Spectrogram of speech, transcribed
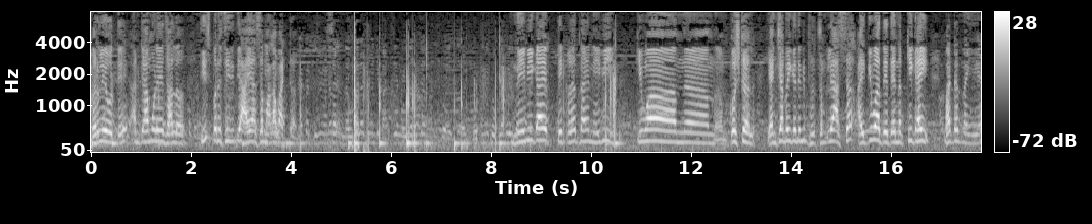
भरले होते आणि त्यामुळे झालं. तीच परिस्थिती ती आहे असं मला वाटतं. नेव्ही काय ते कळत नाही. नेव्ही किंवा कोस्टल यांच्यापैकी त्यांनी संपले असं ऐकिवात आहे. ते नक्की काही वाटत नाहीये.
